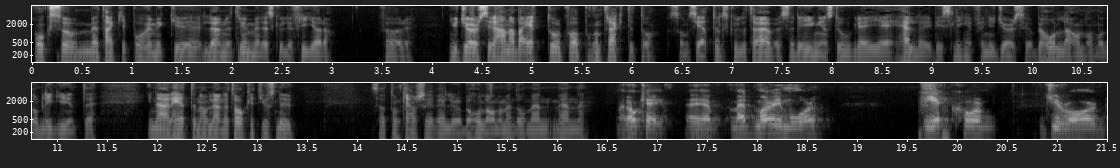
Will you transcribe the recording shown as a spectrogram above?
Också med tanke på hur mycket löneutrymme det skulle frigöra för New Jersey. Han har bara ett år kvar på kontraktet då, som Seattle skulle ta över. Så det är ju ingen stor grej heller visserligen för New Jersey att behålla honom. Och de ligger ju inte i närheten av lönetaket just nu. Så att de kanske väljer att behålla honom ändå, men... Men, men okej. Okay. Eh, Matt Murray Moore, Ekholm, Girard,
